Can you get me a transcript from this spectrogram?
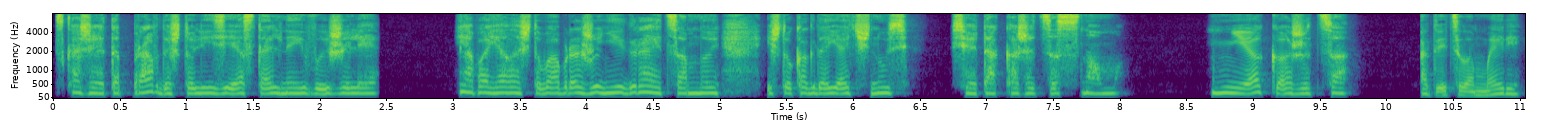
Скажи, это правда, что Лизи и остальные выжили? Я боялась, что воображение играет со мной, и что, когда я очнусь, все это окажется сном». «Не окажется», — ответила Мэри,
